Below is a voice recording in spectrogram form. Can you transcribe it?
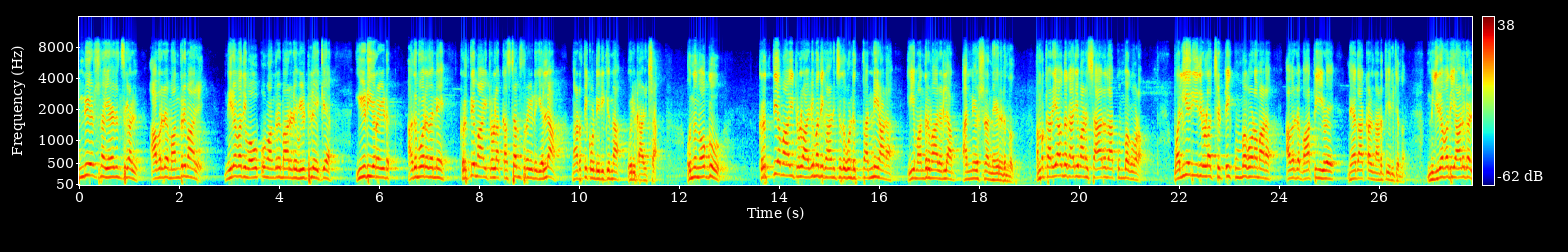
അന്വേഷണ ഏജൻസികൾ അവരുടെ മന്ത്രിമാരെ നിരവധി വകുപ്പ് മന്ത്രിമാരുടെ വീട്ടിലേക്ക് ഇ ഡി റെയ്ഡ് അതുപോലെ തന്നെ കൃത്യമായിട്ടുള്ള കസ്റ്റംസ് റെയ്ഡ് എല്ലാം നടത്തിക്കൊണ്ടിരിക്കുന്ന ഒരു കാഴ്ച. ഒന്ന് നോക്കൂ കൃത്യമായിട്ടുള്ള അഴിമതി കാണിച്ചത് കൊണ്ട് തന്നെയാണ് ഈ മന്ത്രിമാരെല്ലാം അന്വേഷണം നേരിടുന്നത്. നമുക്കറിയാവുന്ന കാര്യമാണ് ശാരദ കുംഭകോണം. വലിയ രീതിയിലുള്ള ചിട്ടി കുംഭകോണമാണ് അവരുടെ പാർട്ടിയുടെ നേതാക്കൾ നടത്തിയിരിക്കുന്നത്. നിരവധി ആളുകൾ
